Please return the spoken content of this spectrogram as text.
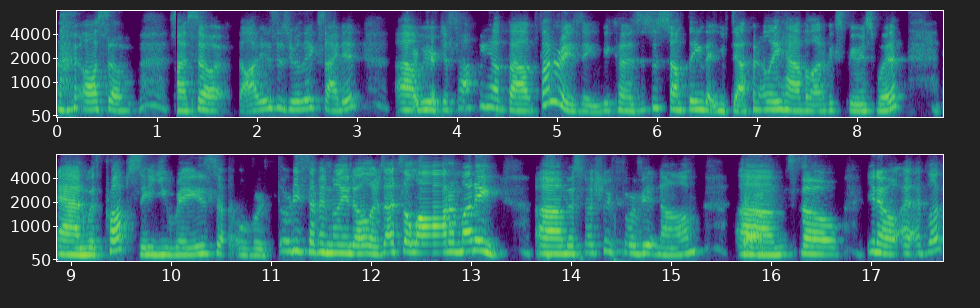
awesome. Uh, so the audience is really excited. Uh, okay. We were just talking about fundraising because this is something that you definitely have a lot of experience with. And with Propzy, you raised over $37 million. That's a lot of money, um, especially for Vietnam. Yeah. Um, so, you know, I'd love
